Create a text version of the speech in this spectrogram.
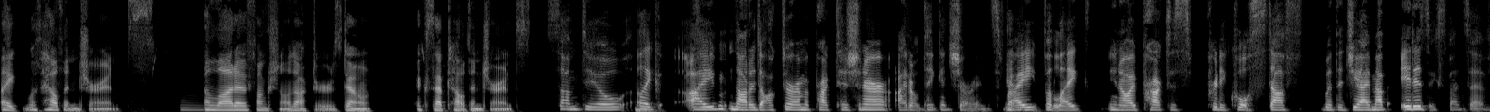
like with health insurance, a lot of functional doctors don't accept health insurance? Some do. Like, I'm not a doctor, I'm a practitioner. I don't take insurance, Yeah. right? But, like, you know, I practice pretty cool stuff with the GI map. It is expensive.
